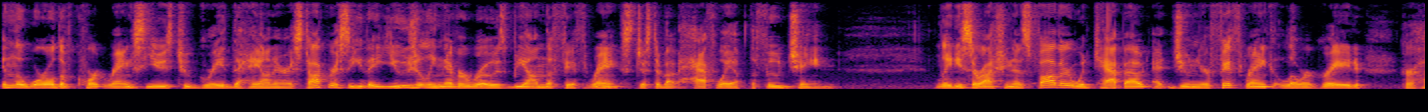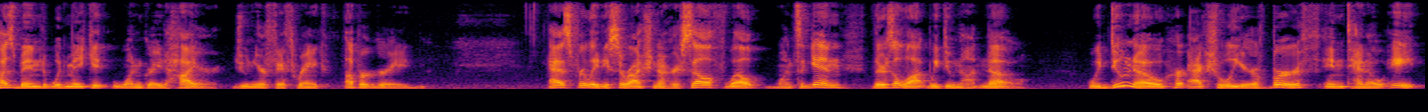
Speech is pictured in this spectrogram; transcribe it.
In the world of court ranks used to grade the Heian aristocracy, they usually never rose beyond the fifth ranks, just about halfway up the food chain. Lady Sarashina's father would cap out at junior fifth rank, lower grade. Her husband would make it one grade higher, junior fifth rank, upper grade. As for Lady Sarashina herself, well, once again, there's a lot we do not know. We do know her actual year of birth in 1008,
